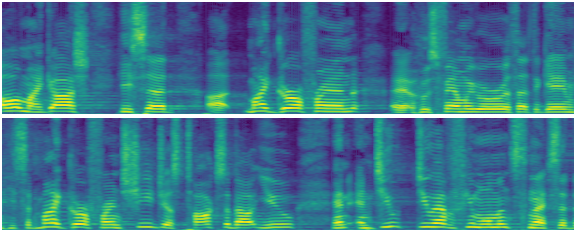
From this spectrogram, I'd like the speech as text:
Oh my gosh. He said, uh, My girlfriend, uh, whose family we were with at the game, he said, My girlfriend, she just talks about you. And, and do, you, do you have a few moments? And I said,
